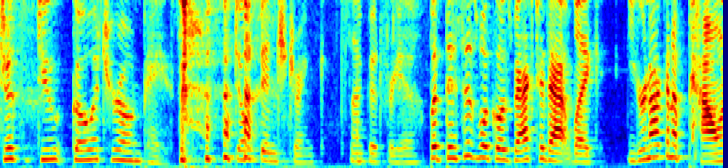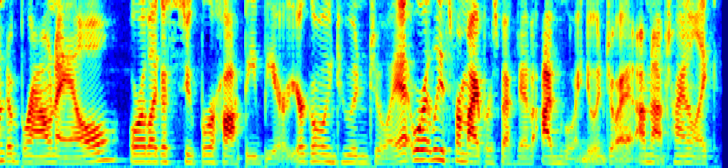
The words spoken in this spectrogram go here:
Just do go at your own pace. Don't binge drink. It's not good for you. but this is what goes back to that like you're not going to pound a brown ale or like a super hoppy beer. You're going to enjoy it, or at least from my perspective, I'm going to enjoy it. I'm not trying to like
